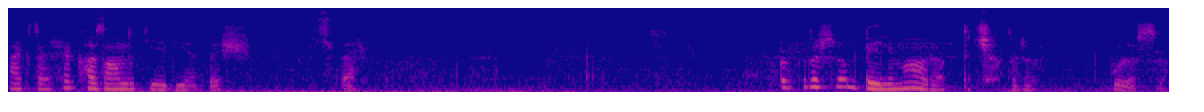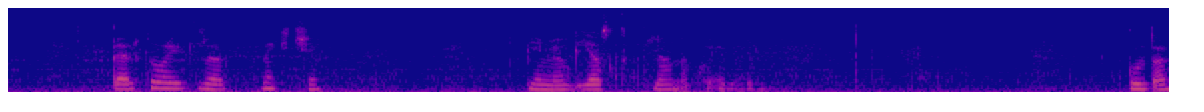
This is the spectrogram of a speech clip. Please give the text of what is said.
Arkadaşlar kazandık 7'ye 5. Süper. Arkadaşlar belimi arattı çadırın. Burası. Belki orayı düzeltmek için bilmiyorum bir yastık falan da koyabilirim. Burada.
